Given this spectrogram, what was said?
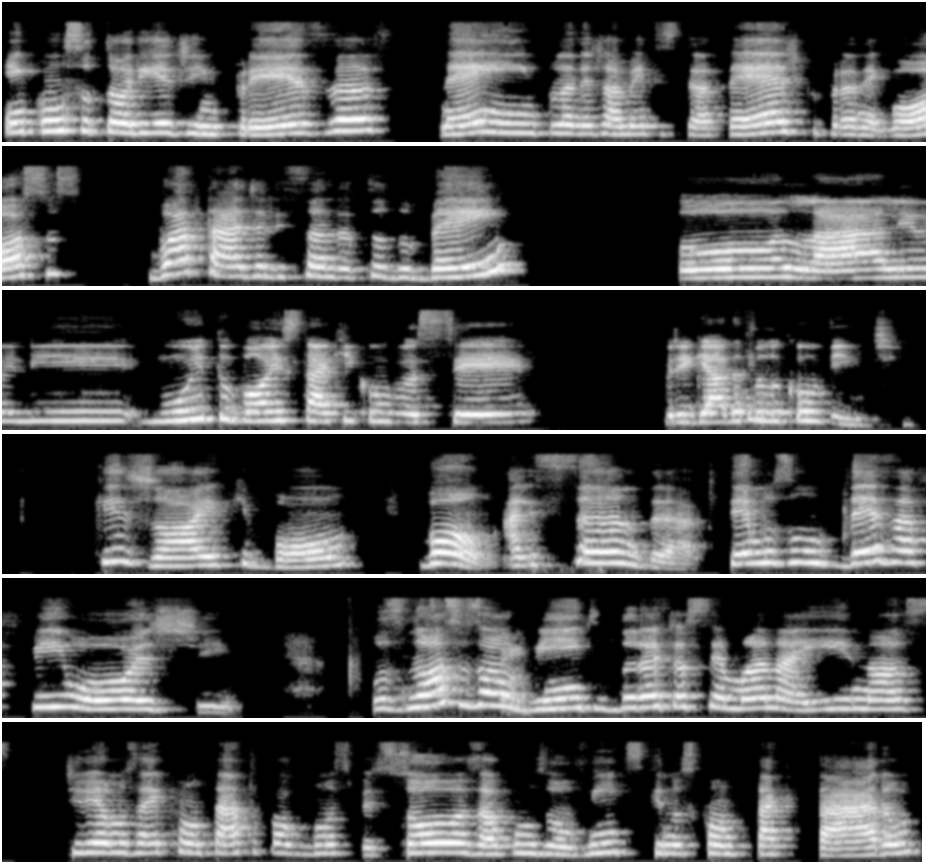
em consultoria de empresas, né, em planejamento estratégico para negócios. Boa tarde, Alessandra, tudo bem? Olá, Leonie, muito bom estar aqui com você. Obrigada pelo convite. Que jóia, que bom. Bom, Alessandra, temos um desafio hoje. Os nossos ouvintes, durante a semana aí, nós tivemos aí contato com algumas pessoas, alguns ouvintes que nos contactaram,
